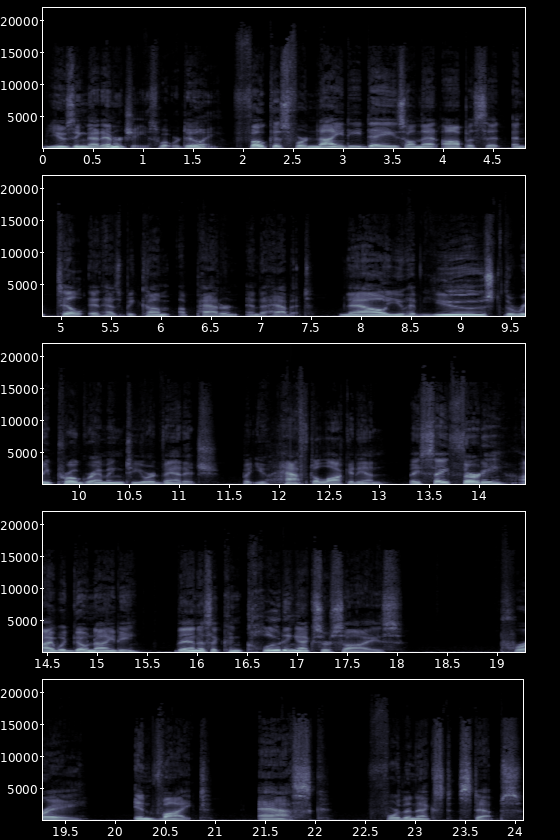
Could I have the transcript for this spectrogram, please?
using that energy, is what we're doing. Focus for 90 days on that opposite until it has become a pattern and a habit. Now you have used the reprogramming to your advantage, but you have to lock it in. They say 30, I would go 90. Then, as a concluding exercise, pray, invite, ask for the next steps.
